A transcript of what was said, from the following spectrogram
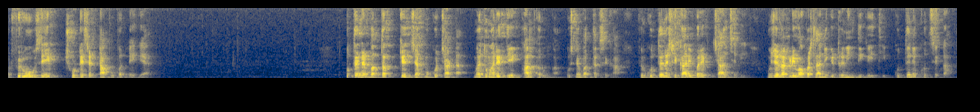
और फिर वो उसे एक छोटे से टापू पर ले गया। कुत्ते ने बत्तख के जख्म को चाटा। मैं तुम्हारी देखभाल करूँगा, उसने बत्तख से कहा। फिर कुत्ते ने शिकारी पर एक चाल चली। मुझे लकड़ी वापस लाने की ट्रेनिंग दी गई थी, कुत्ते ने खुद से कहा।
